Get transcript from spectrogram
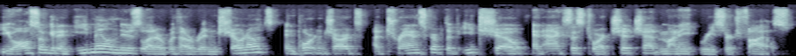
You also get an email newsletter with our written show notes, important charts, a transcript of each show, and access to our Chit Chat Money research files.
